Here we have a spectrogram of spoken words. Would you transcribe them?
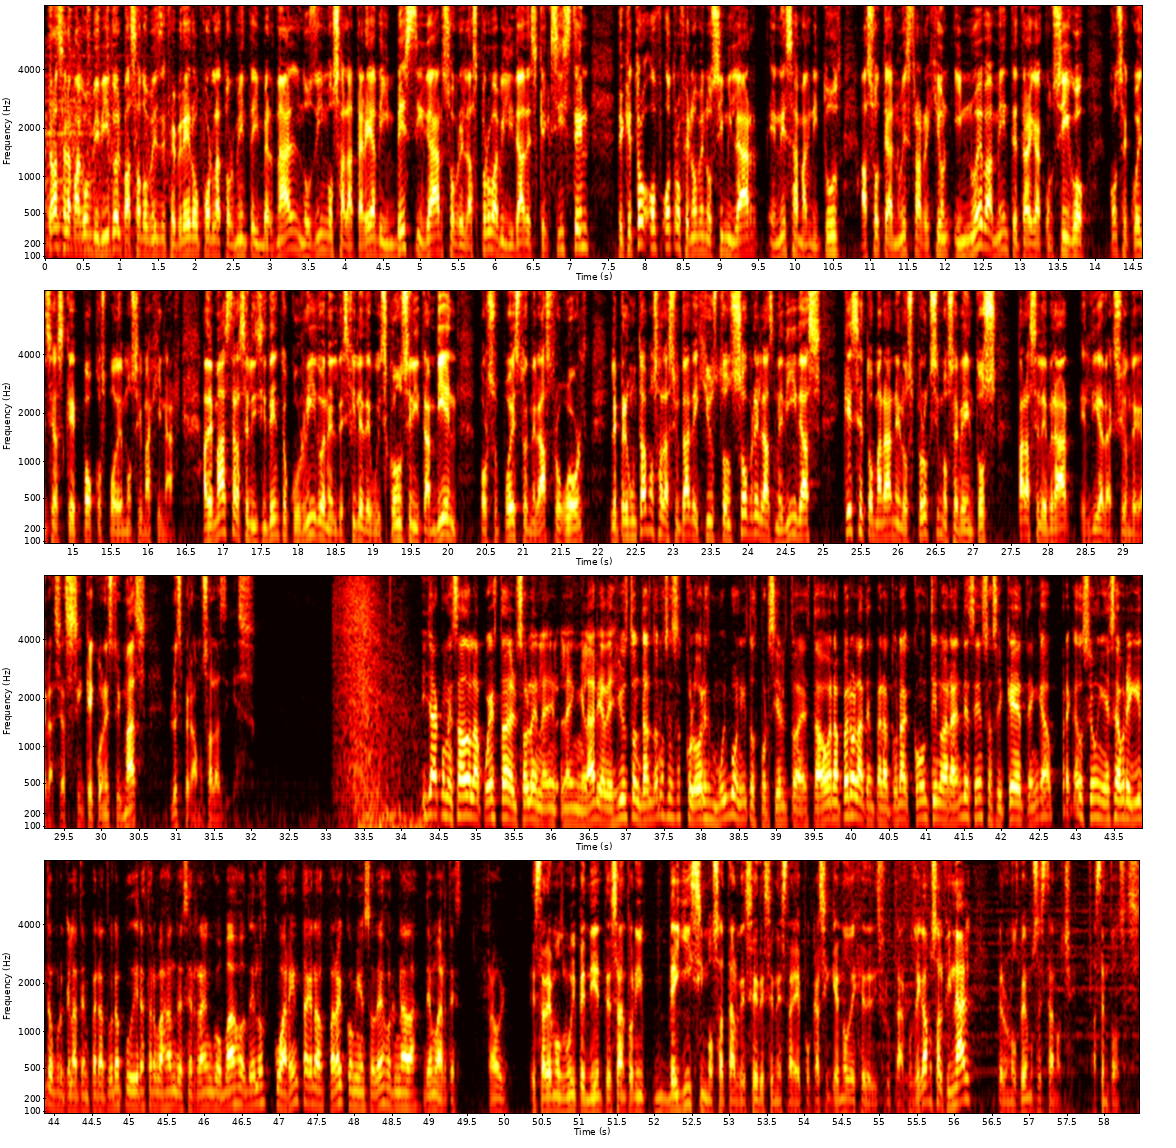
Tras el apagón vivido el pasado mes de febrero por la tormenta invernal, nos dimos a la tarea de investigar sobre las probabilidades que existen de que otro fenómeno similar en esa magnitud azote a nuestra región y nuevamente traiga consigo consecuencias que pocos podemos imaginar. Además, tras el incidente ocurrido en el desfile de Wisconsin y también, por supuesto, en el Astro World, le preguntamos a la ciudad de Houston sobre las medidas que se tomarán en los próximos eventos para celebrar el Día de Acción de Gracias. Así que con esto y más, lo esperamos a las 10. Y ya ha comenzado la puesta del sol en, el área de Houston, dándonos esos colores muy bonitos, por cierto, a esta hora, pero la temperatura continuará en descenso, así que tenga precaución y ese abriguito, porque la temperatura pudiera estar bajando ese rango bajo de los 40 grados para el comienzo de jornada de martes. Raúl. Estaremos muy pendientes, Anthony. Bellísimos atardeceres en esta época, así que no deje de disfrutarlos. Llegamos al final, pero nos vemos esta noche. Hasta entonces.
